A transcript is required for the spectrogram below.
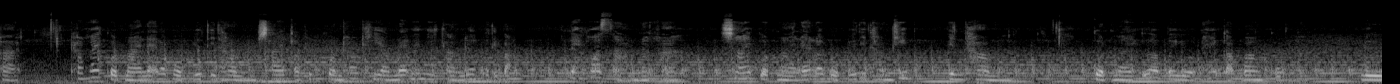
ค่ะทำให้กฎหมายและระบบยุติธรรมใช้กับทุกคนเท่าเทียมและไม่มีการเลือกปฏิบัติ และข้อ 3 นะคะ ใช้กฎหมายและระบบยุติธรรมที่เป็นธรรม กฎหมายเอื้อประโยชน์ให้กับบางกลุ่ม หรือ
